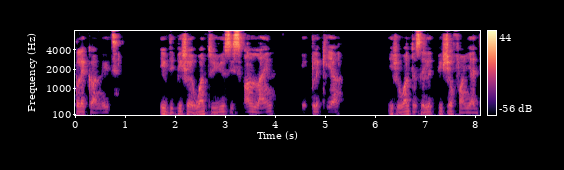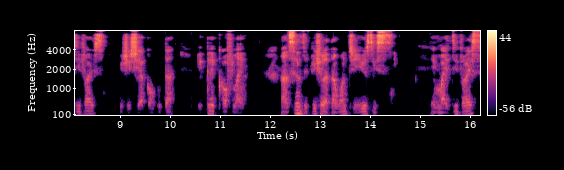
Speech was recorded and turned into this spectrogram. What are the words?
click on it if the picture you want to use is online, you click here. If you want to select picture from your device, which is your computer, you click offline. And since the picture that I want to use is in my device,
